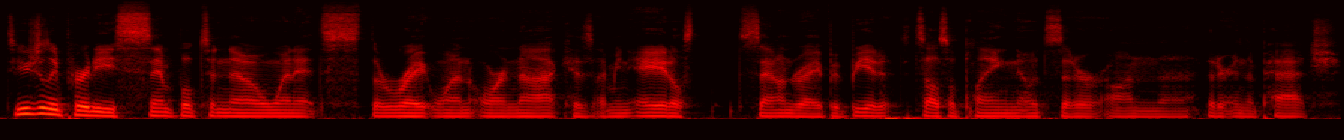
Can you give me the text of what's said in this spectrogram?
It's usually pretty simple to know when it's the right one or not, because I mean, a it'll sound right, but b it's also playing notes that are on the that are in the patch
